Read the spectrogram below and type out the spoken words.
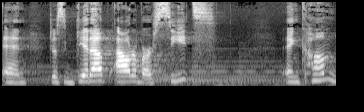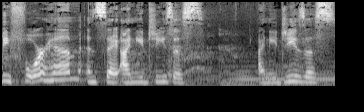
and just get up out of our seats and come before Him and say, I need Jesus. I need Jesus.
